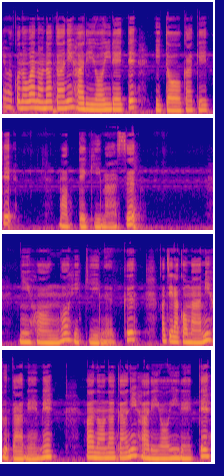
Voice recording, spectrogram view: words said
ではこの輪の中に針を入れて糸をかけて持ってきます。2本を引き抜く。こちら細編み2目目。輪の中に針を入れて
